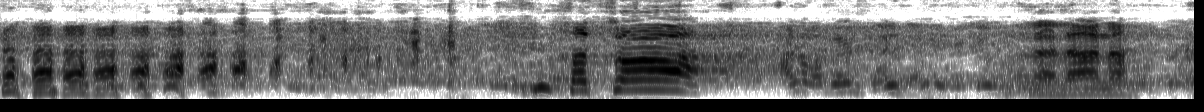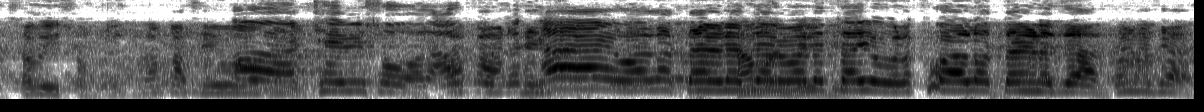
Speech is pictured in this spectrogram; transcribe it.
સાતસો. ના ના છવ્વીસો અઠ્યાવીસો લખવા હાલો ત્રણ હજાર. ત્રણ હજાર.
